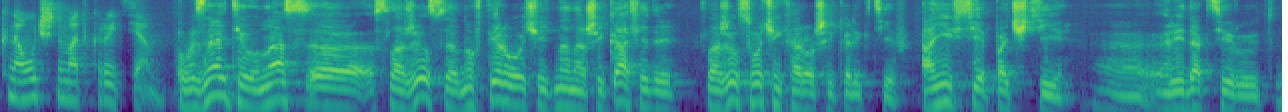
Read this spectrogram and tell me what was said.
к научным открытиям? Вы знаете, у нас э, сложился, ну, в первую очередь на нашей кафедре, сложился очень хороший коллектив. Они все почти э, редактируют э,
